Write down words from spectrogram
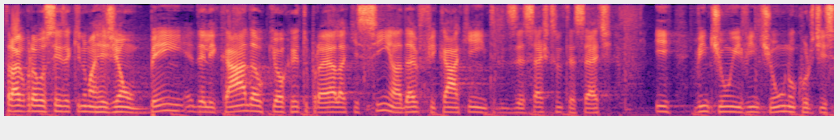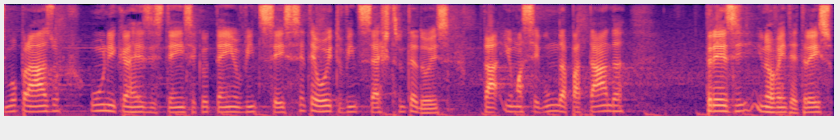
trago para vocês aqui numa região bem delicada, o que eu acredito para ela é que sim, ela deve ficar aqui entre 17,37 e 21 e 21 no curtíssimo prazo. Única resistência que eu tenho 26,68, 27,32, tá? E uma segunda patada 13,93,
